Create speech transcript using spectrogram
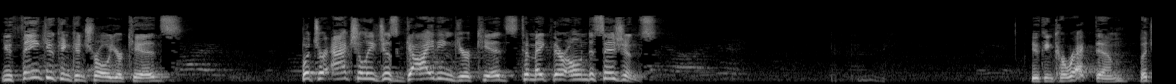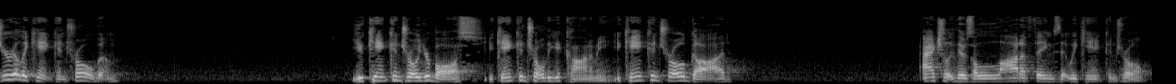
You think you can control your kids, but you're actually just guiding your kids to make their own decisions. You can correct them, but you really can't control them. You can't control your boss. You can't control the economy. You can't control God. Actually, there's a lot of things that we can't control.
